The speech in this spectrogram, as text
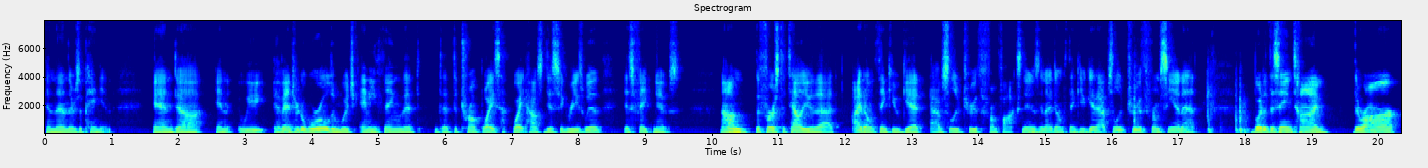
and then there's opinion, and uh, and we have entered a world in which anything that that the Trump White House disagrees with is fake news. Now I'm the first to tell you that I don't think you get absolute truth from Fox News, and I don't think you get absolute truth from CNN. But at the same time, there are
